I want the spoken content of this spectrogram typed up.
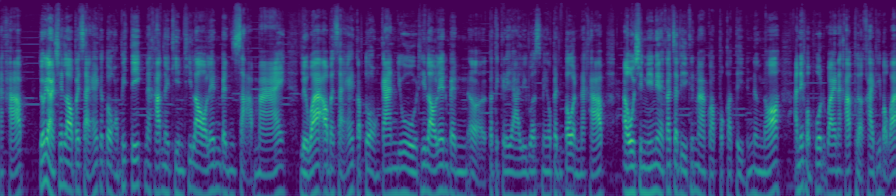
นะครับยกอย่างเช่นเราไปใส่ให้กับตัวของพี่ติ๊กนะครับในทีมที่เราเล่นเป็น3ไม้ หรือว่าเอาไปใส่ให้กับตัวของการยูที่เราเล่นเป็นปฏิกิริยา reverse mail เป็นต้นนะครับอาชิ้นนี้เนี่ยก็จะดีขึ้นมากว่าปกตินิดนึงเนาะอันนี้ผมพูดไว้นะครับเผื่อใครที่บอกว่า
